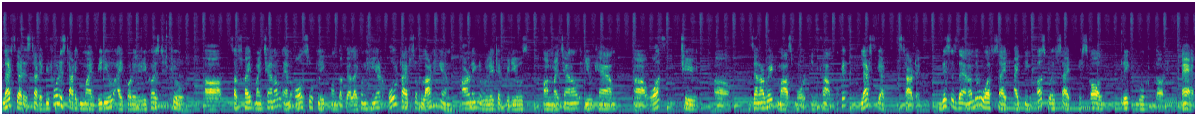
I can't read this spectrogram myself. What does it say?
let's get started. Before starting my video, I cordially request to uh, subscribe my channel and also click on the bell icon here. All types of learning and earning related videos on my channel you can uh, watch to uh, generate much more income. Okay, let's get started. This is the another website. I think first website is called clickbook.net.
